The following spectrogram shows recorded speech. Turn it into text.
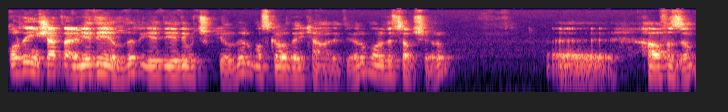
Orada inşaatlar yapıyorsunuz. 7 yıldır, 7-7,5 yıldır Moskova'da ikamet ediyorum. Orada çalışıyorum. Ee, hafızım.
